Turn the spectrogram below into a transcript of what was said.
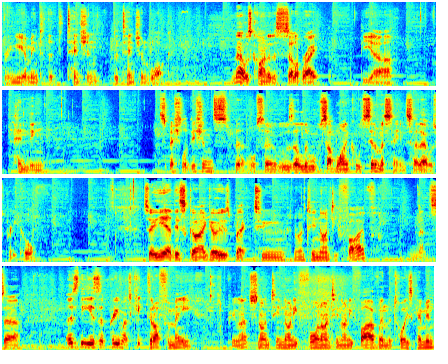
bringing him into the detention detention block. And that was kind of to celebrate the uh, pending special editions, but also it was a little subline called Cinema Scene, so that was pretty cool. So yeah, this guy goes back to 1995, and that's uh, those are the years that pretty much kicked it off for me. Pretty much 1994, 1995 when the toys came in.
